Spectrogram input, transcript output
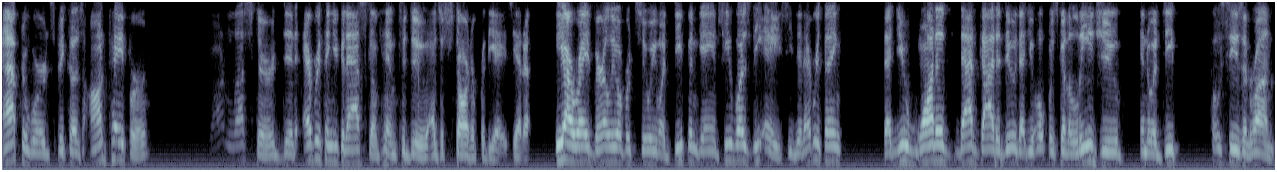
afterwards because on paper, Jon Lester did everything you could ask of him to do as a starter for the A's. He had a ERA barely over two. He went deep in games. He was the ace. He did everything that you wanted that guy to do that you hope was going to lead you into a deep postseason run.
